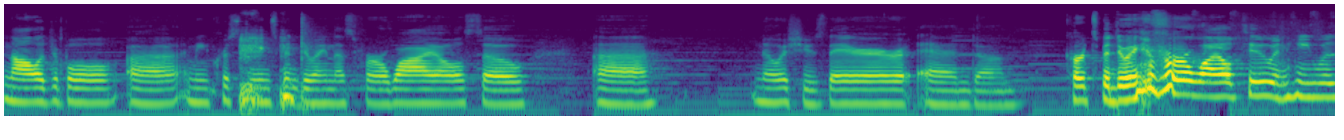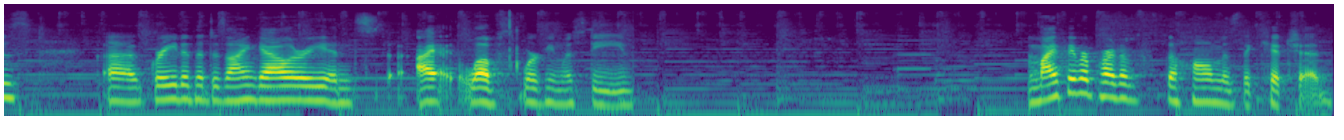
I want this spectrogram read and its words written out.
knowledgeable. Uh, I mean, Christine's been doing this for a while, so uh, no issues there. And um, Kurt's been doing it for a while too, and he was uh, great in the design gallery. And I love working with Steve. My favorite part of the home is the kitchen.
